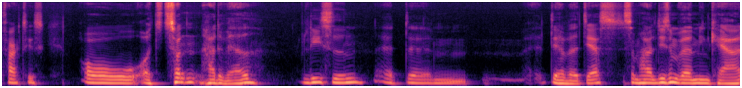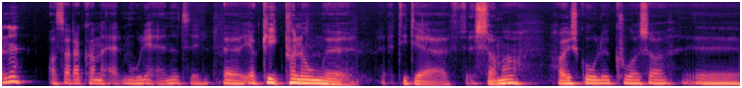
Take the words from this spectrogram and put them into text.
faktisk. Og, og sådan har det været lige siden, at øh, det har været jazz, som har ligesom været min kerne, og så er der kommet alt muligt andet til. Øh, jeg gik på nogle øh, de der sommer højskolekurser, øh,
